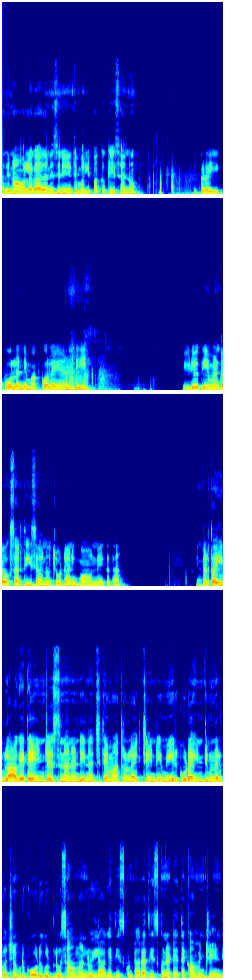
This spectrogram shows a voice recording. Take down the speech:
అది నా వల్ల కాదనేసి నేనైతే మళ్ళీ పక్కకు వేసాను ఇక్కడ ఈ కోళ్ళన్నీ మక్కోలేయండి. వీడియో తీయమంటే ఒకసారి తీశాను. చూడడానికి బాగున్నాయి కదా. ఇంతటితో ఈ వ్లాగ్ అయితే ఎండ్ చేస్తున్నానండి. నచ్చితే మాత్రం లైక్ చేయండి. మీరు కూడా ఇంటి ముందరకు వచ్చినప్పుడు కోడిగుడ్లు సామాన్లు ఇలాగే తీసుకుంటారా? తీసుకున్నట్టయితే కామెంట్ చేయండి.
